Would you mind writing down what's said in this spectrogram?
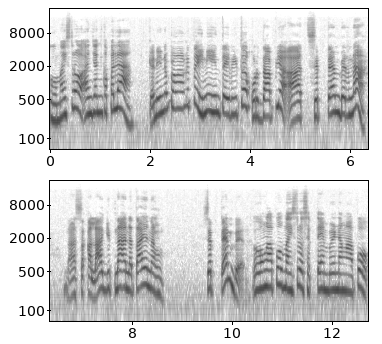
Oh, maestro, andyan ka pala. Kanina pa nga kita hinihintay rito, Cordapia, at September na. Nasa kalagitnaan na tayo ng September. Oo nga po, maestro, September na nga po.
